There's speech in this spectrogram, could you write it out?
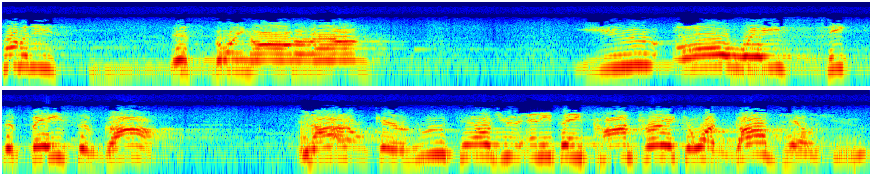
some of these, this going on around, you always seek the face of God. And I don't care who tells you anything contrary to what God tells you,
